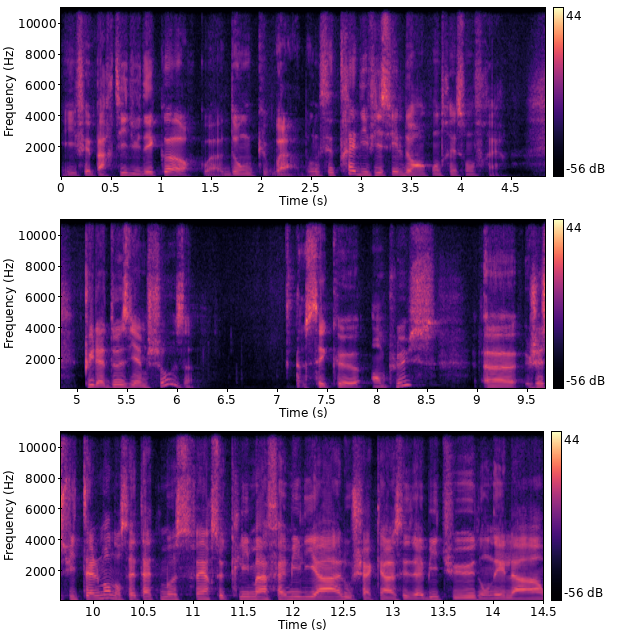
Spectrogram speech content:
Il fait partie du décor, quoi. Donc voilà. Donc c'est très difficile de rencontrer son frère. Puis la deuxième chose, c'est que en plus, euh, je suis tellement dans cette atmosphère, ce climat familial où chacun a ses habitudes, on est là,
